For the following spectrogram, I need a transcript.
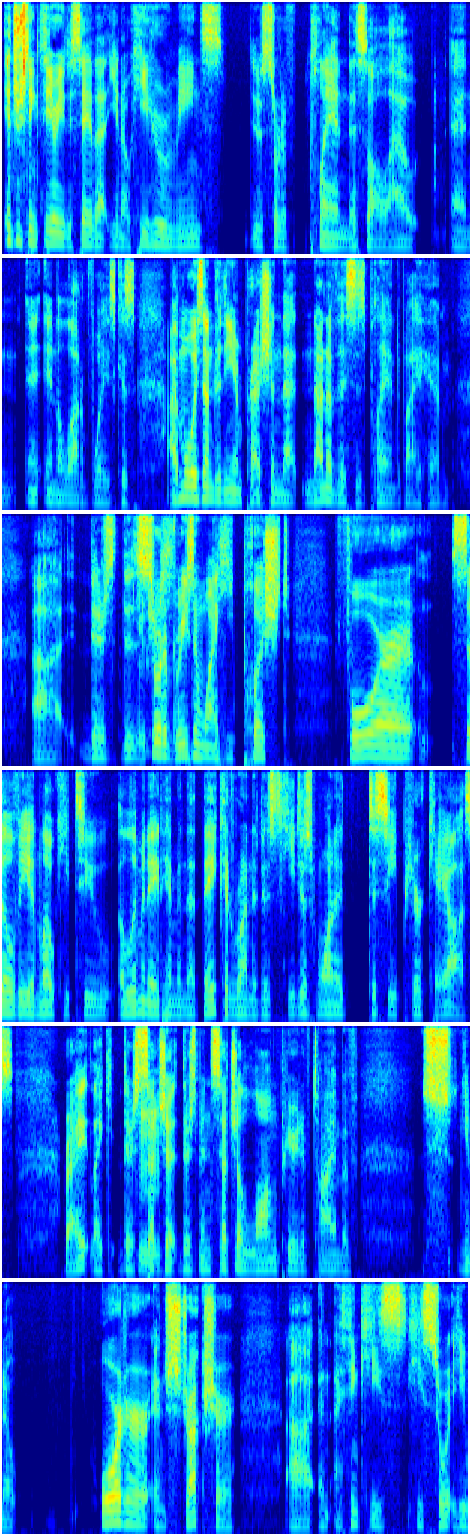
interesting theory to say that you know he who remains sort of planned this all out and in, a lot of ways because i'm always under the impression that none of this is planned by him. Uh there's the sort of reason why he pushed for sylvie and loki to eliminate him and that they could run it is he just wanted to see pure chaos right? Like there's Hmm. such a there's been such a long period of time of you know order and structure uh, and I think he's he's sort he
